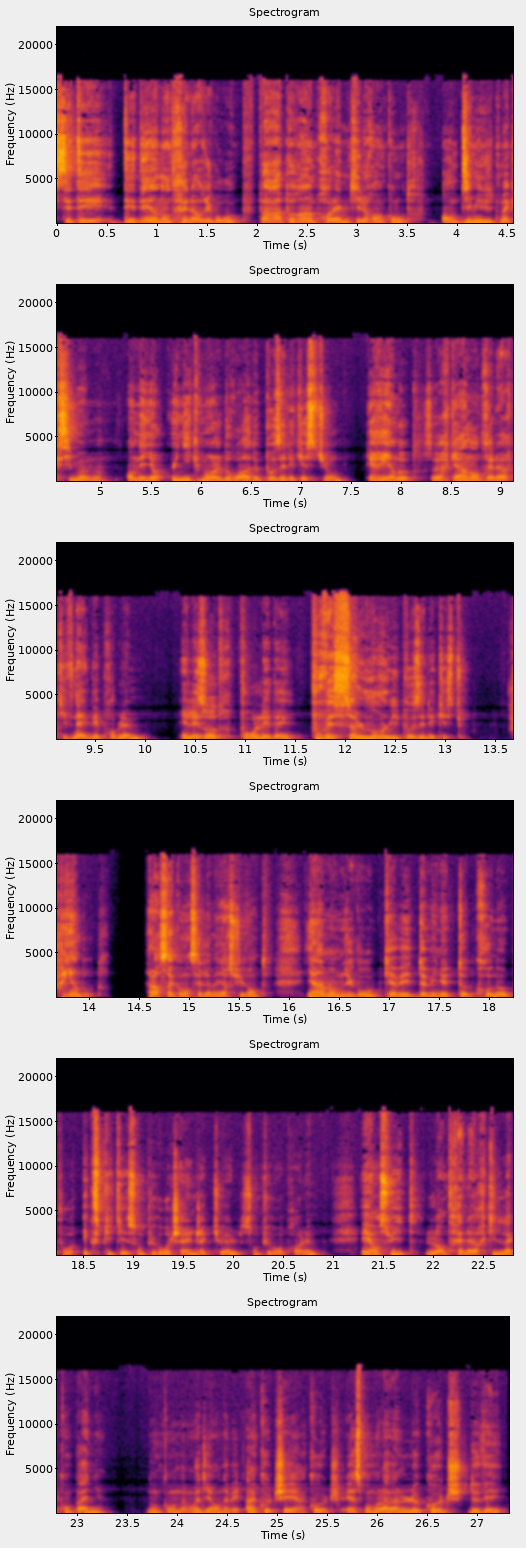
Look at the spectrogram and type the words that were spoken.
c'était d'aider un entraîneur du groupe par rapport à un problème qu'il rencontre en 10 minutes maximum, en ayant uniquement le droit de poser des questions et rien d'autre. C'est-à-dire qu'il y a un entraîneur qui venait avec des problèmes, et les autres, pour l'aider, pouvaient seulement lui poser des questions. Rien d'autre. Alors ça a commencé de la manière suivante. Il y a un membre du groupe qui avait deux minutes top chrono pour expliquer son plus gros challenge actuel, son plus gros problème. Et ensuite, l'entraîneur qui l'accompagne Donc on va dire on avait un coaché et un coach, et à ce moment-là, ben, le coach devait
